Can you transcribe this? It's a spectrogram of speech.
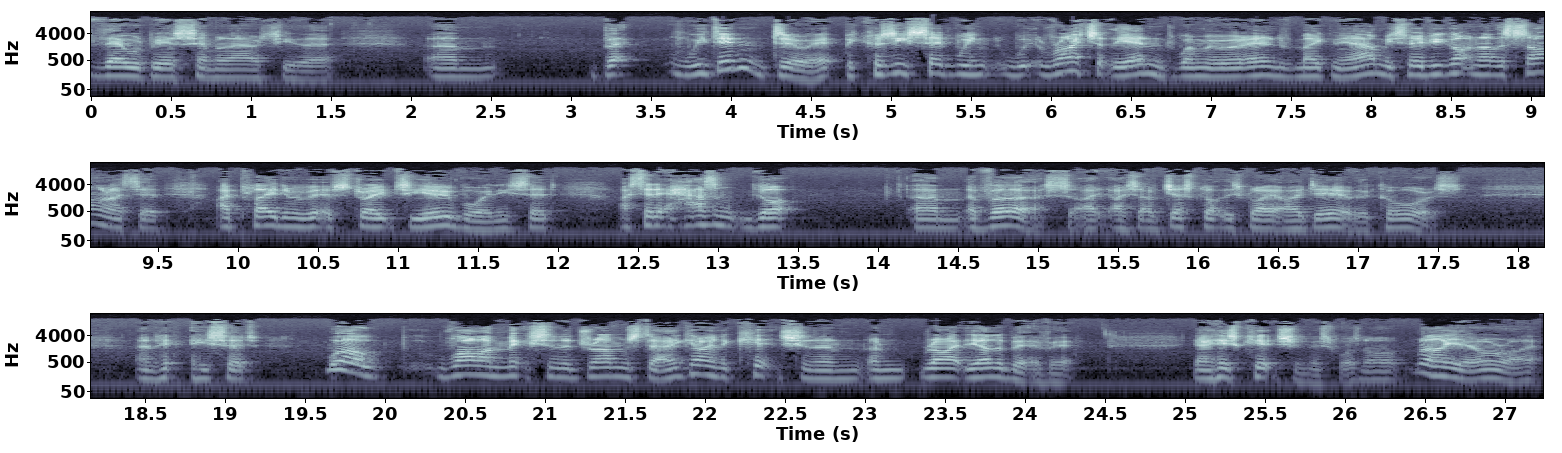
there would be a similarity there. Um, but we didn't do it because he said we, we, right at the end when we were end of making the album he said have you got another song and I said I played him a bit of Straight to You Boy and he said I said it hasn't got um, a verse I, I said I've just got this great idea of the chorus and he, he said well while I'm mixing the drums down go in the kitchen and, and write the other bit of it yeah his kitchen this was I not oh yeah all right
